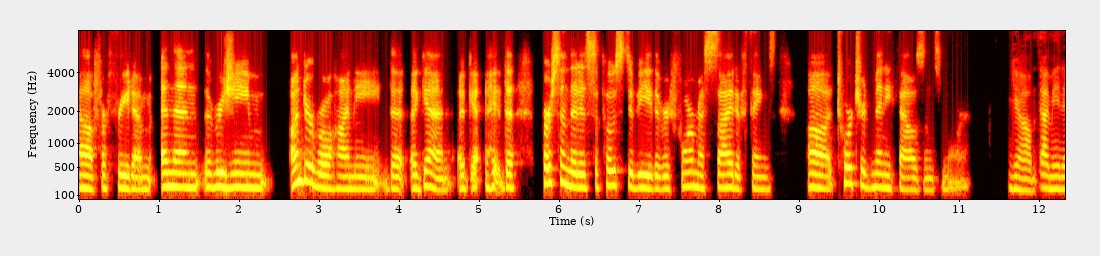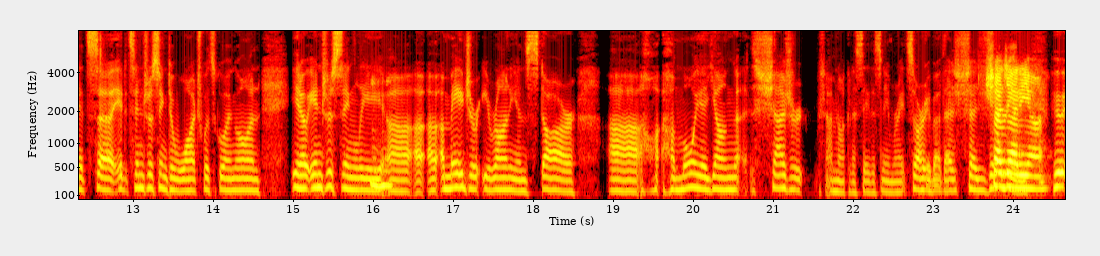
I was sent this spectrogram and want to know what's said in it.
uh, for freedom. And then the regime under Rouhani, that again, again, the person that is supposed to be the reformist side of things, uh, tortured many thousands more. Yeah, I mean it's uh, it's interesting to watch what's going on. You know, interestingly, mm-hmm. uh, a, a, major Iranian star, uh, Hamoya Young Shajar, I'm not going to say this name right. Sorry about that. Shajarian, who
